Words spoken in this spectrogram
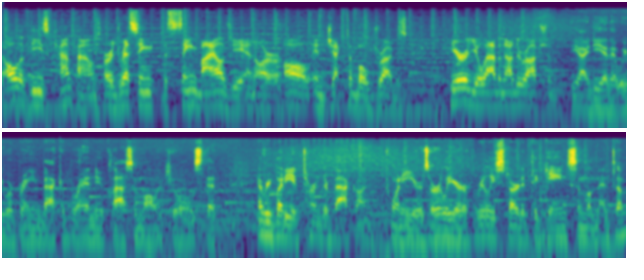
All of these compounds are addressing the same biology and are all injectable drugs. Here you'll have another option. The idea that we were bringing back a brand new class of molecules that everybody had turned their back on 20 years earlier really started to gain some momentum.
